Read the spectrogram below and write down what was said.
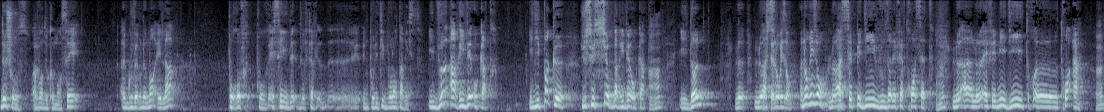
Deux choses. Avant de commencer, un gouvernement est là pour, pour essayer de, faire euh, une politique volontariste. Il veut arriver aux 4. Il ne dit pas que je suis sûr d'arriver aux 4. Uh-huh. Il donne le, c'est un horizon. Un horizon. Le ACP dit vous allez faire 3,7. Mmh. Le, le, FMI dit 3,1. Euh, mmh.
